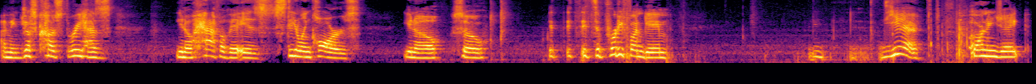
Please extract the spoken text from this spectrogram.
I mean, just cause 3 has, you know, half of it is stealing cars, you know, so it, it it's a pretty fun game. Yeah. Morning, Jake.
